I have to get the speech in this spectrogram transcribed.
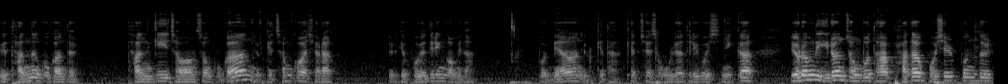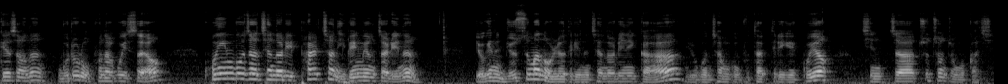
여기 닿는 구간들 단기 저항선 구간 이렇게 참고하셔라 이렇게 보여드린 겁니다 보면 이렇게 다 캡처해서 올려드리고 있으니까 여러분들 이런 정보 다 받아보실 분들께서는 무료로 오픈하고 있어요 코인부자 채널이 8,200명짜리는 여기는 뉴스만 올려드리는 채널이니까 요건 참고 부탁드리겠고요. 진짜 추천 종목까지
